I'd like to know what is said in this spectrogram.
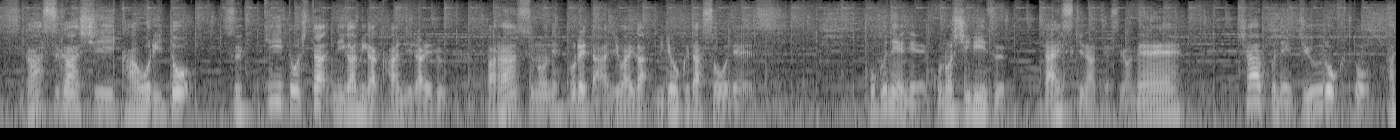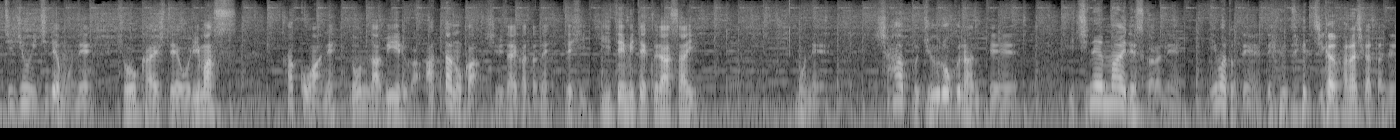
すがすがしい香りとすっきりとした苦みが感じられるバランスのね取れた味わいが魅力だそうです。僕ねねこのシリーズ大好きなんですよね。シャープね16と81でもね紹介しております。過去はねどんなビールがあったのか知りたい方ね是非聞いてみてください。もうねシャープ16なんて1年前ですからね今とね全然違う話し方ね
